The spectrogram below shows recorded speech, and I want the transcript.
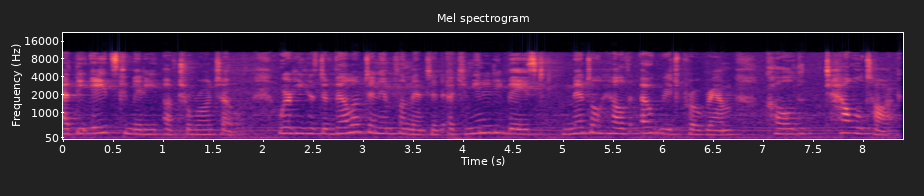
at the AIDS Committee of Toronto, where he has developed and implemented a community-based mental health outreach program called Towel Talk,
